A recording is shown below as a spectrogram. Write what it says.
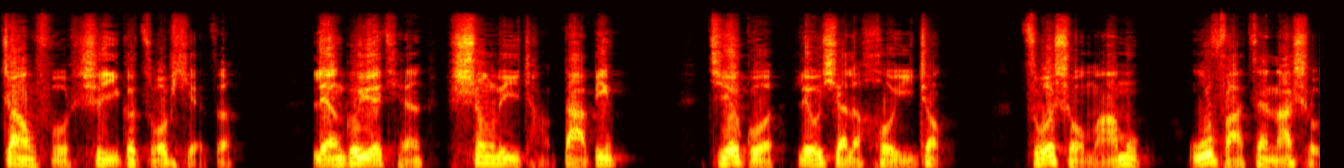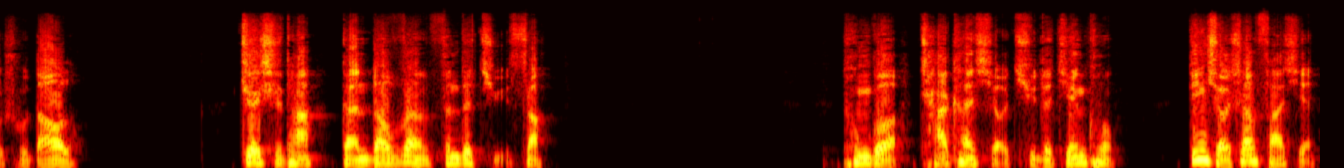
丈夫是一个左撇子，两个月前生了一场大病，结果留下了后遗症，左手麻木，无法再拿手术刀了。这使他感到万分的沮丧。”通过查看小区的监控，丁小山发现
